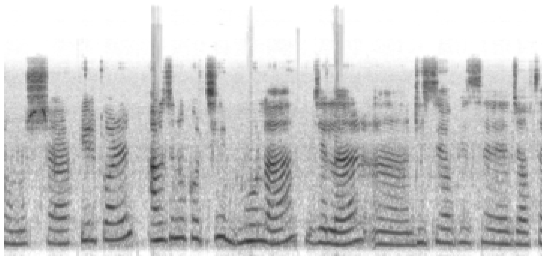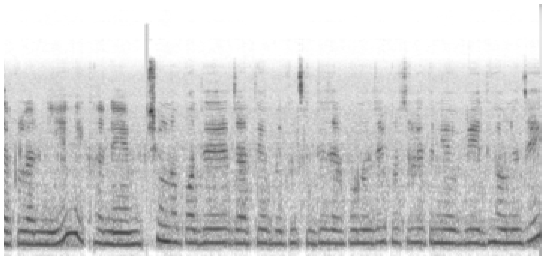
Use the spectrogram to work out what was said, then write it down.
সমস্যা ফিল করেন। আলোচনা করছি ভোলা জেলার ডিসি অফিসে জব সার্কুলার নিয়ে। এখানে শূন্য পদে জাতীয় বেতন দুই হাজার অনুযায়ী, প্রচলিত নিয়োগ বিধি অনুযায়ী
